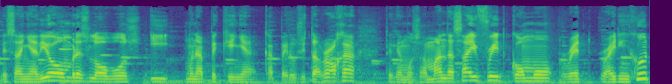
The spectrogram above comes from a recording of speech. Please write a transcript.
les añadió hombres lobos y una pequeña caperucita roja. Tenemos a Amanda Seyfried como Red Riding Hood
